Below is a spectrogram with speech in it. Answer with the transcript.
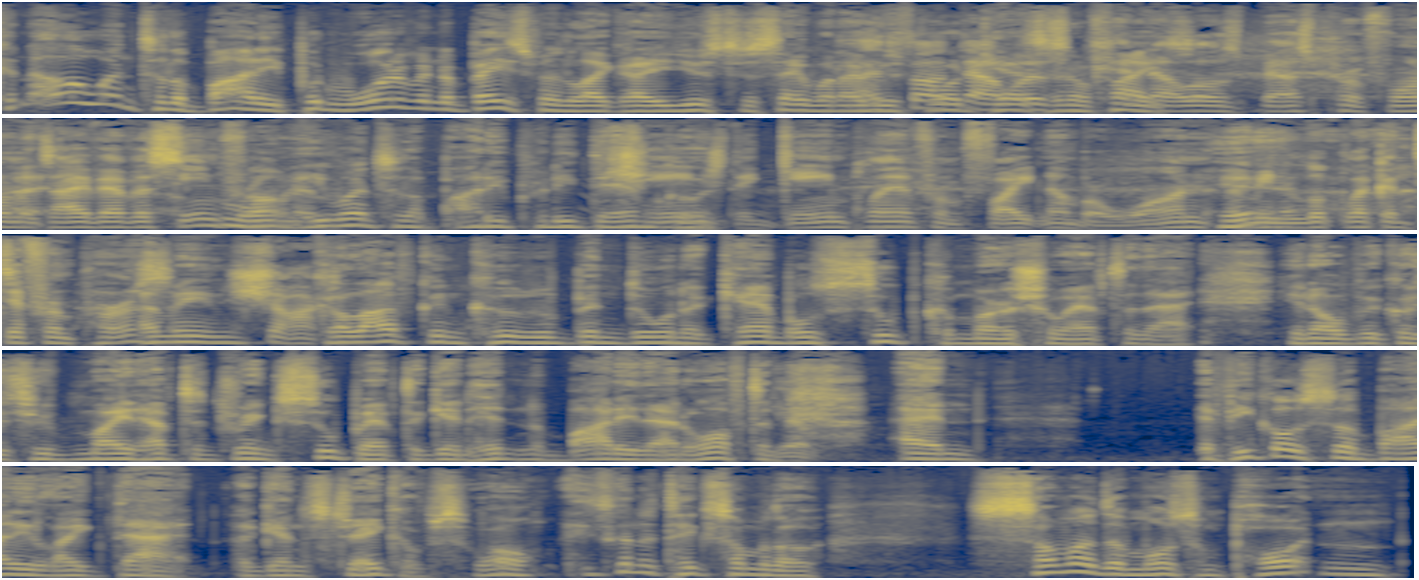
Canelo went to the body, put water in the basement, like I used to say when I, I was thought that was broadcasting a fight. Canelo's best performance I've ever seen from Well, him. he went to the body pretty damn Changed good. the game plan from fight number one. I mean, looked like a different person. I mean, shocking. Golovkin could have been doing a Campbell's soup commercial after that, you know, because you might have to drink soup after get hit in the body that often. Yep. And if he goes to the body like that against Jacobs, well, he's going to take some of the some of the most important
